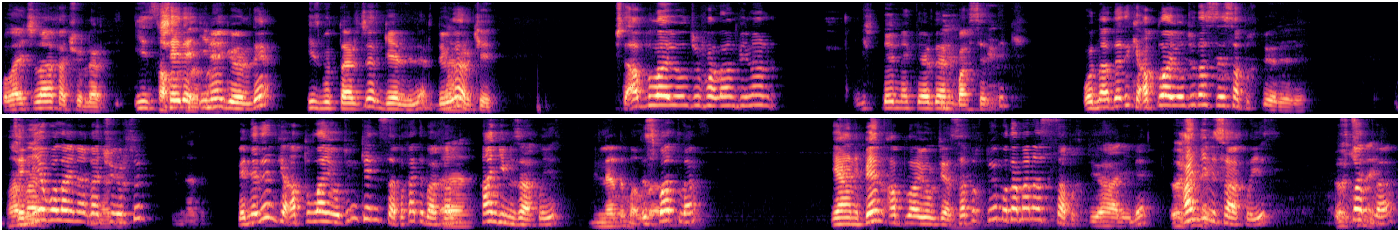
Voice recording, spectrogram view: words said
Kolaycılığa kaçıyorlar. İz, şeyde. İnegöl'de Hizbutlarcılar geldiler. Diyorlar Evet. ki işte Abdullah Yolcu falan filan işte derneklerden bahsettik. Onlar dedi ki Abdullah Yolcu da size sapık diyor dedi. Var Sen var. niye kolayına kaçıyorsun? Dinledim. Ben de dedim ki Abdullah Yolcu'nun kendisi sapık. Hadi bakalım. Evet. Hangimiz haklıyız? Dinledim vallahi. Ispatla. Yani ben Abdullah Yolcu'ya sapık diyorum. O da bana sapık diyor haliyle. Ölçü Hangimiz haklıyız? ne? Ölçü Ispatla.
